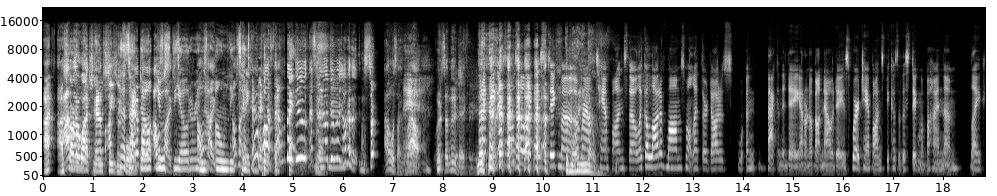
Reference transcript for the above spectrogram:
I, I started learned what watching tampon- season because four. I don't I use like- deodorant. I was I like, only I was like, take tampons. That's what they do. That's how Yeah. y'all do it. Y'all gotta insert. I was like, wow, Man. learn something new today. But I think there's also like a stigma The more you around know. tampons, though. Like a lot of moms won't let their daughters, back in the day, I don't know about nowadays, wear tampons because of the stigma behind them. Like,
